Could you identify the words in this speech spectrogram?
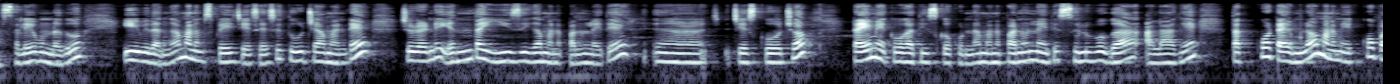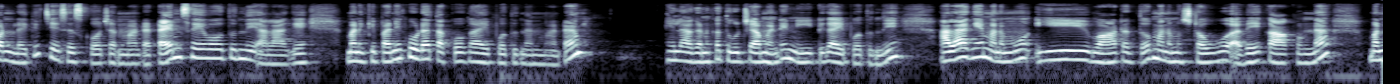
అస్సలే ఉండదు. ఈ విధంగా మనం స్ప్రే చేసేసి తూర్చామంటే చూడండి ఎంత ఈజీగా మన పనులైతే చేసుకోవచ్చో. టైం ఎక్కువగా తీసుకోకుండా మన పనులను అయితే సులువుగా అలాగే తక్కువ టైంలో మనం ఎక్కువ పనులు అయితే చేసేసుకోవచ్చు అనమాట టైం సేవ్ అవుతుంది అలాగే మనకి పని కూడా తక్కువగా అయిపోతుంది అనమాట ఇలా కనుక తూర్చామంటే నీట్గా అయిపోతుంది. అలాగే మనము ఈ వాటర్తో మనము స్టవ్ అవే కాకుండా మన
